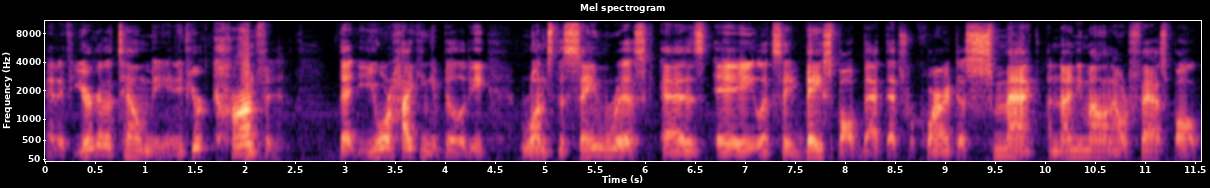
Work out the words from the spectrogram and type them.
And if you're going to tell me, and if you're confident that your hiking ability runs the same risk as a, let's say, baseball bat that's required to smack a 90 mile an hour fastball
